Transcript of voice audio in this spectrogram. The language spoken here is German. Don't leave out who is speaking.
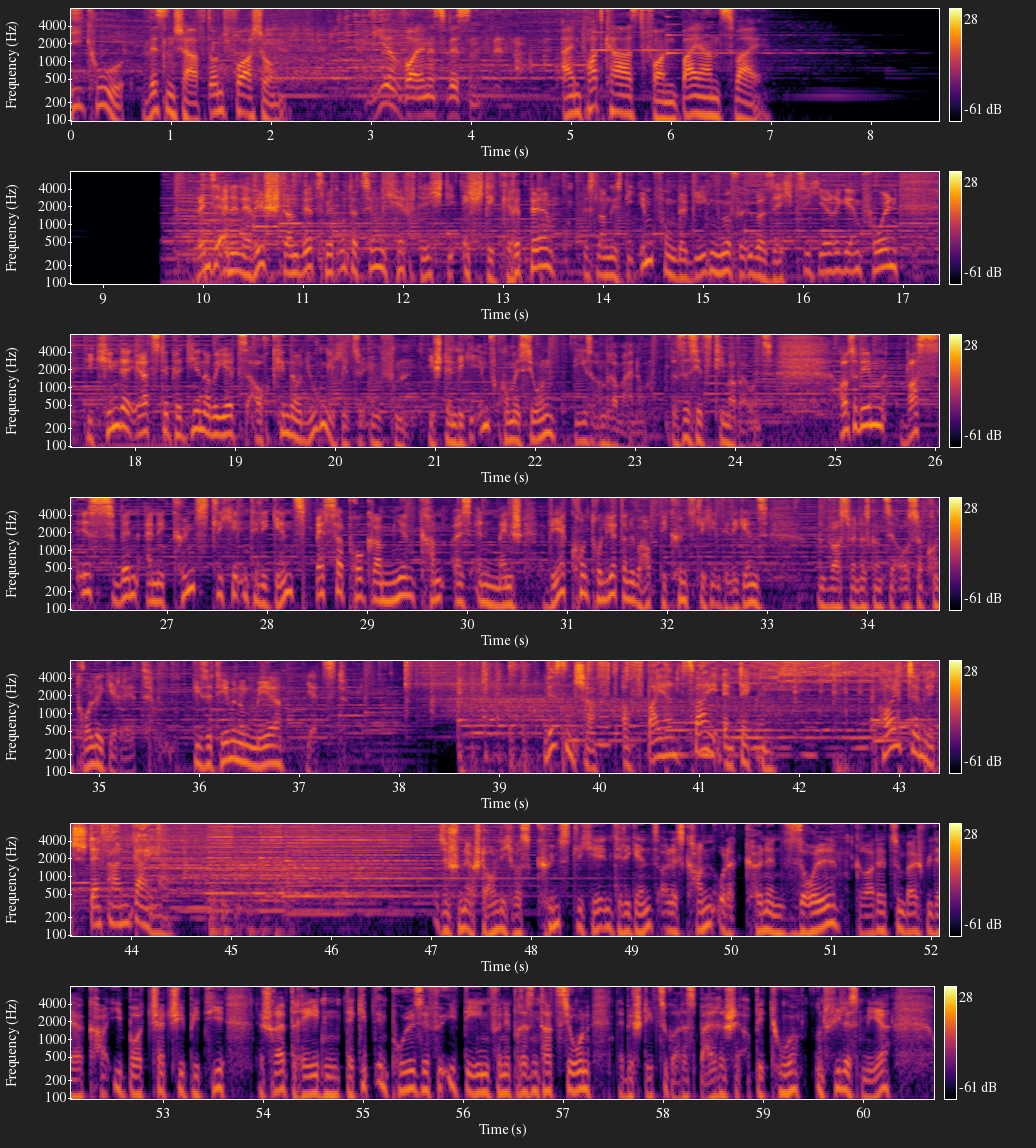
Speaker 1: IQ, Wissenschaft und Forschung. Wir wollen es wissen. Ein Podcast von Bayern 2.
Speaker 2: Wenn sie einen erwischt, dann wird es mitunter ziemlich heftig. Die echte Grippe. Bislang ist die Impfung dagegen nur für über 60-Jährige empfohlen. Die Kinderärzte plädieren aber jetzt, auch Kinder und Jugendliche zu impfen. Die Ständige Impfkommission, die ist anderer Meinung. Das ist jetzt Thema bei uns. Außerdem, was ist, wenn eine künstliche Intelligenz besser programmieren kann als ein Mensch? Wer kontrolliert dann überhaupt die künstliche Intelligenz? Und was, wenn das Ganze außer Kontrolle gerät? Diese Themen und mehr jetzt.
Speaker 3: Wissenschaft auf Bayern 2 entdecken. Heute mit Stefan Geier.
Speaker 2: Es ist schon erstaunlich, was künstliche Intelligenz alles kann oder können soll. Gerade zum Beispiel der KI-Bot ChatGPT, der schreibt Reden, der gibt Impulse für Ideen, für eine Präsentation, der besteht sogar das bayerische Abitur und vieles mehr.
